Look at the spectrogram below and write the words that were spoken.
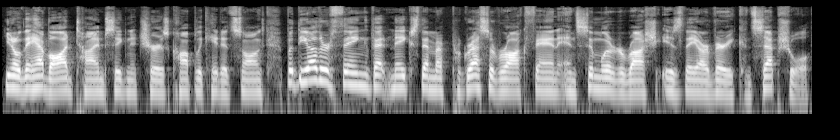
you know they have odd time signatures, complicated songs. But the other thing that makes them a progressive rock fan and similar to Rush is they are very conceptual.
